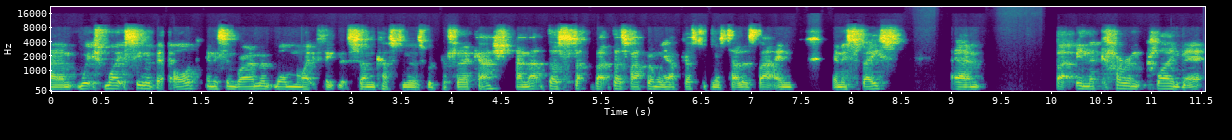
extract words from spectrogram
um, which might seem a bit odd in this environment. One might think that some customers would prefer cash, and that does that does happen. We have customers tell us that in in this space. Um, but in the current climate,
